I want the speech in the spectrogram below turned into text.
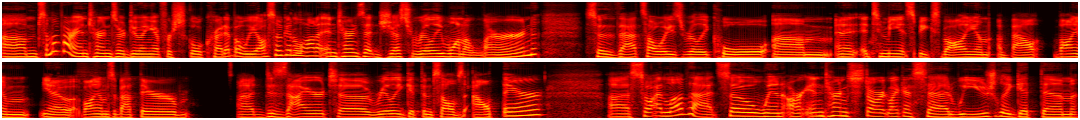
Um, some of our interns are doing it for school credit, but we also get a lot of interns that just really want to learn. So that's always really cool. Um, and it, it, to me, it speaks volume about volume, you know, volumes about their uh, desire to really get themselves out there. Uh, so I love that. So when our interns start, like I said, we usually get them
